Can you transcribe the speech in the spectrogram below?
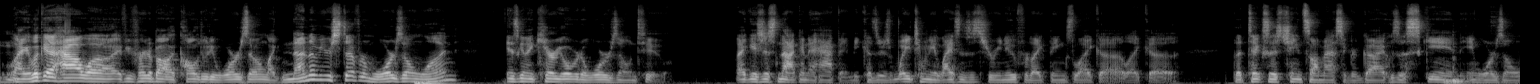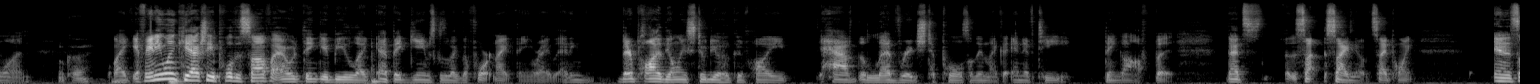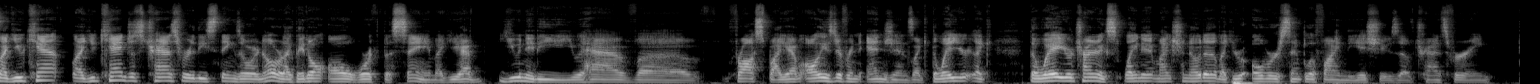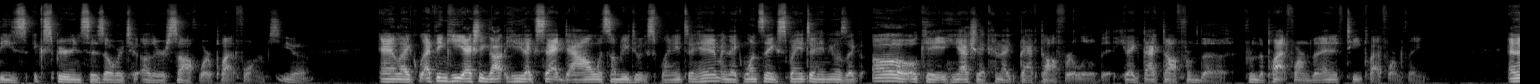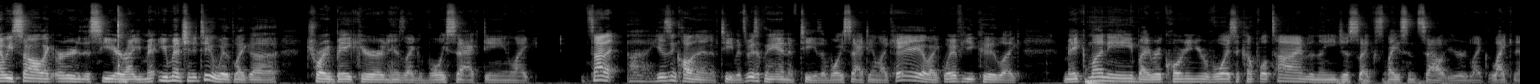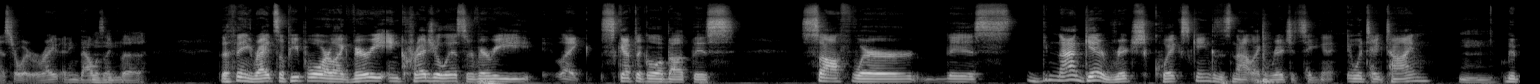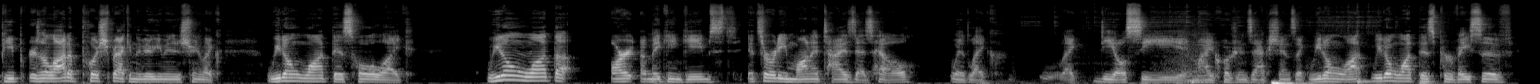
Like look at how uh if you've heard about like call of duty warzone like none of your stuff from warzone 1 is going to carry over to warzone 2 like it's just not going to happen because there's way too many licenses to renew for like things like uh like uh the texas chainsaw massacre guy who's a skin in warzone 1 Okay. like if anyone could actually pull this off i would think it'd be like epic games because like the fortnite thing right? I think they're probably the only studio who could probably have the leverage to pull something like an nft thing off but that's a side note side point and it's like you can't like you can't just transfer these things over and over like they don't all work the same like you have unity you have uh frostbite you have all these different engines like the way you're like the way you're trying to explain it mike shinoda like you're oversimplifying the issues of transferring these experiences over to other software platforms Yeah. and like I think he actually got he like sat down with somebody to explain it to him, and like once they explained it to him, he was like, "Oh, okay." And he actually kind of like backed off for a little bit. He like backed off from the from the platform, the NFT platform thing. And then we saw like earlier this year, right? You me- you mentioned it too with like uh Troy Baker and his like voice acting. Like it's not a, uh, he doesn't call it an NFT, but it's basically an NFT. It's a voice acting. Like hey, like what if you could like make money by recording your voice a couple of times, and then you just like license out your like likeness or whatever, right? I think that was like the the thing, right? So people are like very incredulous or very like skeptical about this software, this not get rich quick scheme because it's not like rich. It's taking it would take time. Hmm But people, there's a lot of pushback in the video game industry. Like we don't want this whole like we don't want the art of making games. It's already monetized as hell with like like DLC and microtransactions. Like we don't want we don't want this pervasive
